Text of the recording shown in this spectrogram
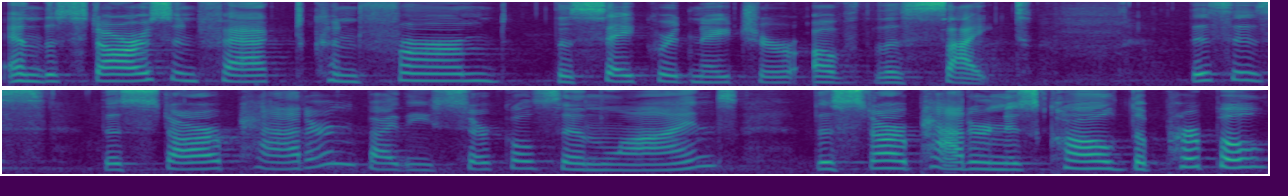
and the stars, in fact, confirmed the sacred nature of the site. This is the star pattern by these circles and lines. The star pattern is called the purple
